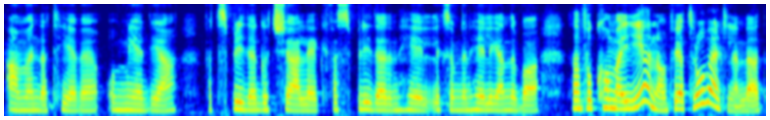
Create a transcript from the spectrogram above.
använda tv och media för att sprida Guds kärlek, för att sprida den, hel, liksom den heliga Ande bara. Så han får komma igenom, för jag tror verkligen det att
